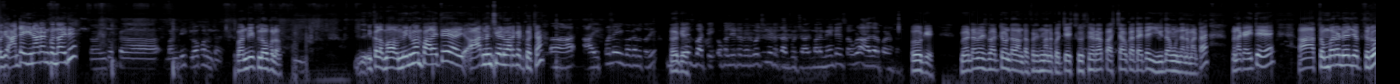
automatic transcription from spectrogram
ఓకే. అంటే ఈనాడానికి ఉందా ఇది? ఇంకొక వన్ వీక్ లోపల ఉంటుంది. వన్ వీక్ లోపల. ఇక్కడ మినిమం పాలైతే ఆరు నుంచి ఏడు వరకు ఆ ఎక్కువనే ఇవ్వగలుగుతుంది. మెయింటెనెన్స్ బట్టి ఒక లీటర్ పెరగవచ్చు లీటర్ తగ్గొచ్చు అది మన మెయింటెనెన్స్ కూడా ఆధారపడి ఉంటుంది. ఓకే మెయింటెనెన్స్ బట్టి ఉంటుంది అంట ఫ్రెండ్స్ మనకు వచ్చేసి చూసినారా? ఫస్ట్ కథ అయితే ఈ విధంగా ఉందన్నమాట. మనకైతే ఆ, తొంభై రెండు వేలు చెప్తారు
